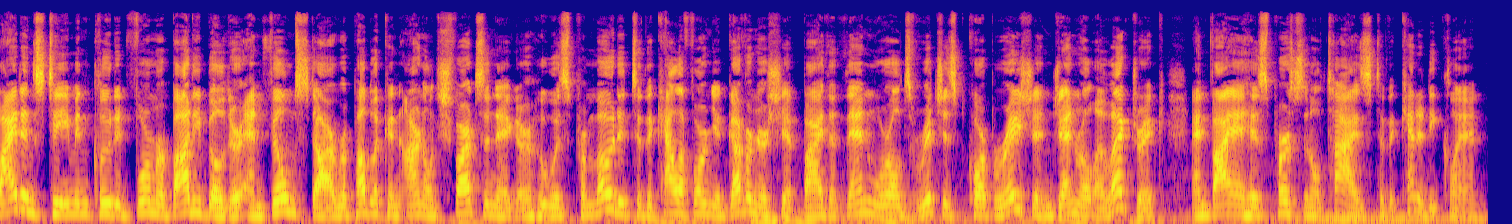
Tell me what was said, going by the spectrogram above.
Biden's team included former bodybuilder and film star Republican Arnold Schwarzenegger, who was promoted to the California governorship by the then world's richest corporation, General Electric, and via his personal ties to the Kennedy clan.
